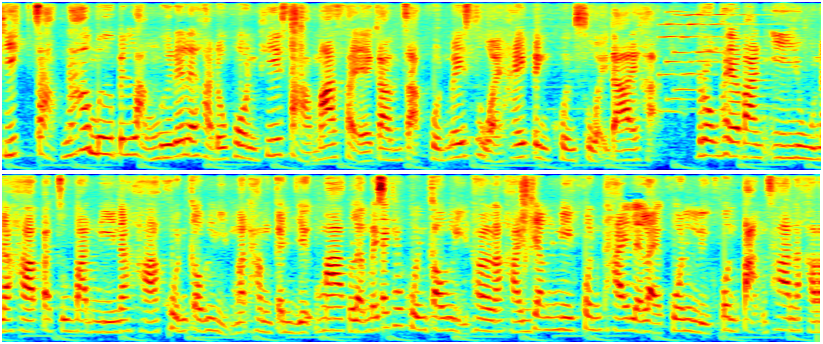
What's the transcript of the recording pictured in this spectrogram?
พลิกจากหน้ามือเป็นหลังมือได้เลยค่ะทุกคนที่สามารถศัลยกรรมจากคนไม่สวยให้เป็นคนสวยได้ค่ะ โรงพยาบาล EU นะคะ ปัจจุบันนี้นะคะ คนเกาหลีมาทำกันเยอะมากและไม่ใช่แค่คนเกาหลีเท่านั้นนะคะ ยังมีคนไทยหลาย ๆ คนหรือคนต่างชาตินะคะ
